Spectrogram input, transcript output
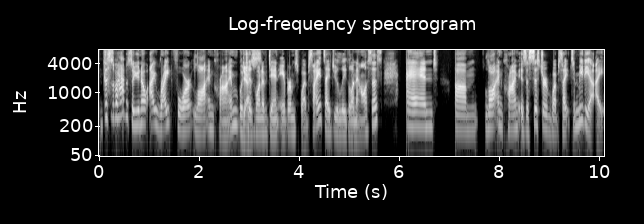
this is what happens. So, you know, I write for Law and Crime, which Yes. is one of Dan Abrams' websites. I do legal analysis. And um, Law and Crime is a sister website to Mediaite.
